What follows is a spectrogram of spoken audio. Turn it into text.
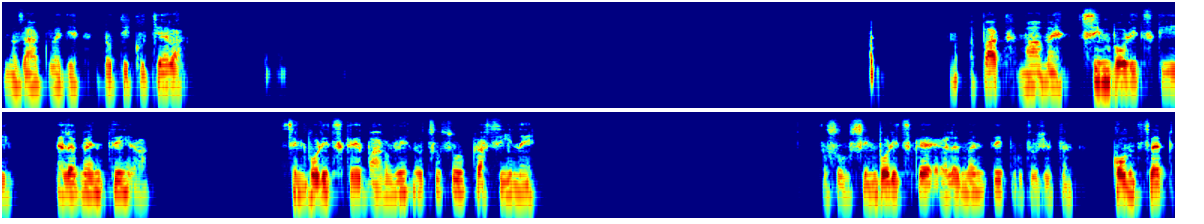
na základě dotyku těla. No a pak máme symbolické elementy a symbolické barvy, no co jsou kasíny. To jsou symbolické elementy, protože ten koncept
